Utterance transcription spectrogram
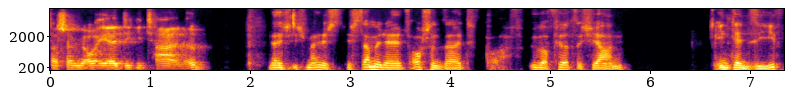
wahrscheinlich auch eher digital, ne? Ja, ich, ich meine, ich, ich sammle ja jetzt auch schon seit boah, über 40 Jahren intensiv.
